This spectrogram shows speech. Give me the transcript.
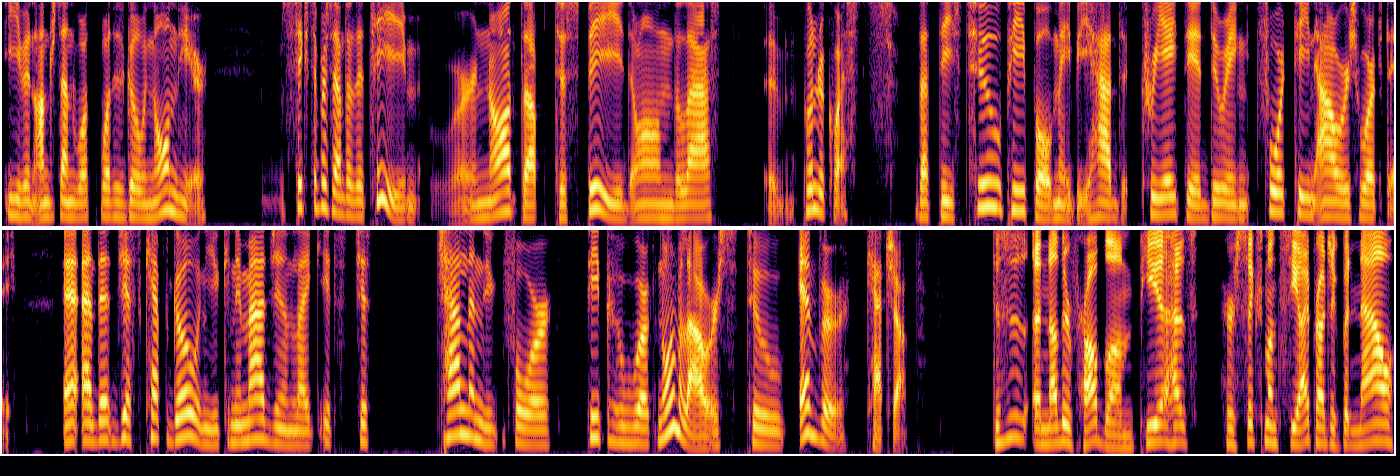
even understand what, what is going on here. 60% of the team were not up to speed on the last Um, pull requests that these two people maybe had created during 14 hours workday. And, and that just kept going. You can imagine like it's just challenging for people who work normal hours to ever catch up. This is another problem. Pia has her six month ci project but now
